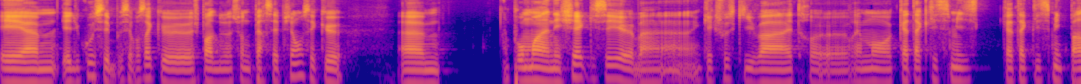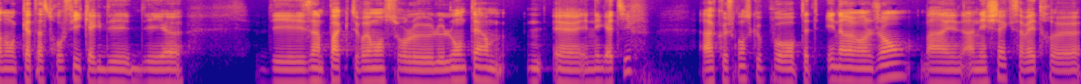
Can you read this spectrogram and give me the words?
Et, euh, et du coup, c'est pour ça que je parle de notion de perception, c'est que euh, pour moi, un échec, c'est euh, ben, quelque chose qui va être vraiment cataclysmique, cataclysmique pardon, catastrophique, avec des, des, des impacts vraiment sur le, long terme et négatifs. Alors que je pense que pour peut-être énormément de gens, ben, un échec, ça va être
